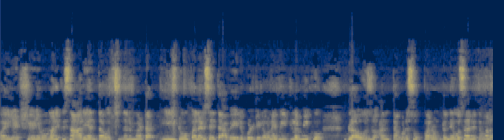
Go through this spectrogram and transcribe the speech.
వైలెట్ షేడ్ ఏమో మనకి సారీ అంతా వచ్చిందనమాట. ఈ టూ కలర్స్ అయితే అవైలబిలిటీలో ఉన్నాయి. వీటిలో మీకు బ్లౌజ్ అంతా కూడా సూపర్ ఉంటుంది. ఒకసారి అయితే మనం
